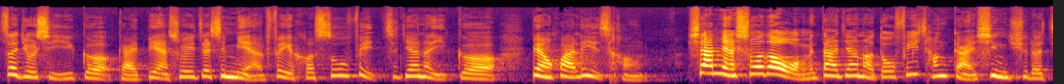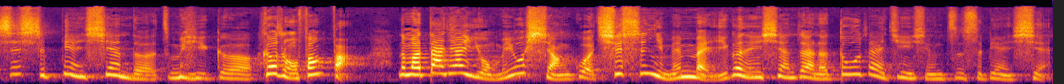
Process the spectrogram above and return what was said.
这就是一个改变。所以这是免费和收费之间的一个变化历程。下面说到我们大家呢都非常感兴趣的知识变现的这么一个各种方法。那么大家有没有想过，其实你们每一个人现在呢都在进行知识变现？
